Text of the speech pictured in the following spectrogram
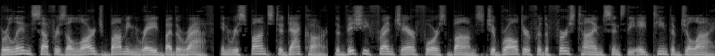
Berlin suffers a large bombing raid by the RAF. In response to Dakar, the Vichy French Air Force bombs Gibraltar for the first time since 18 July.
